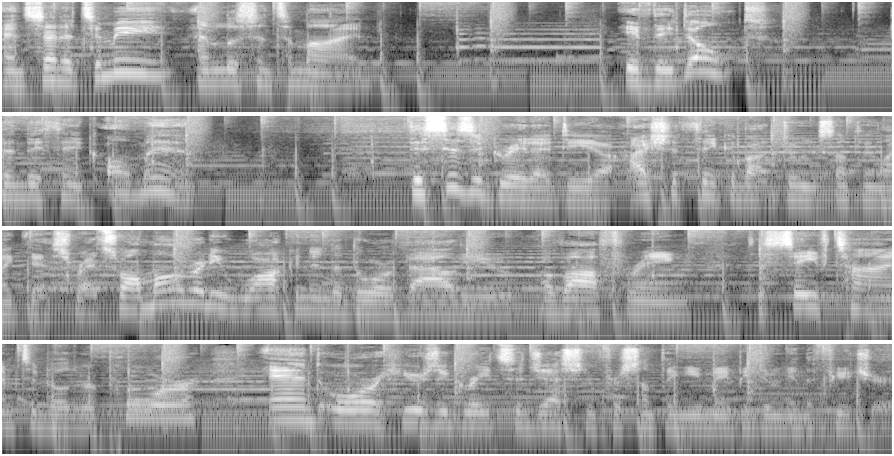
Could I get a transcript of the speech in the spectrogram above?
And send it to me and listen to mine. If they don't, then they think, oh man, this is a great idea. I should think about doing something like this, right? So I'm already walking in the door value of offering to save time to build rapport and or here's a great suggestion for something you may be doing in the future.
